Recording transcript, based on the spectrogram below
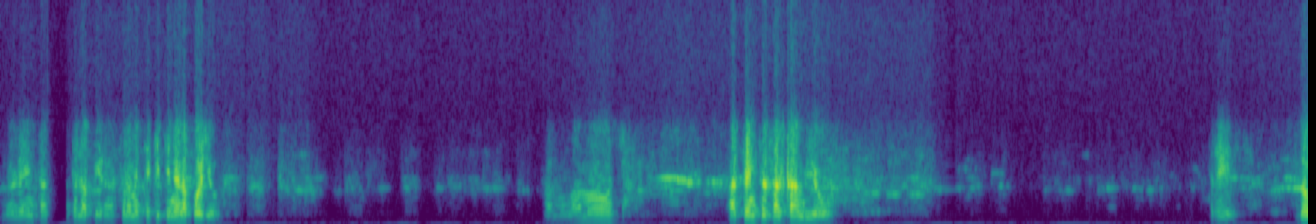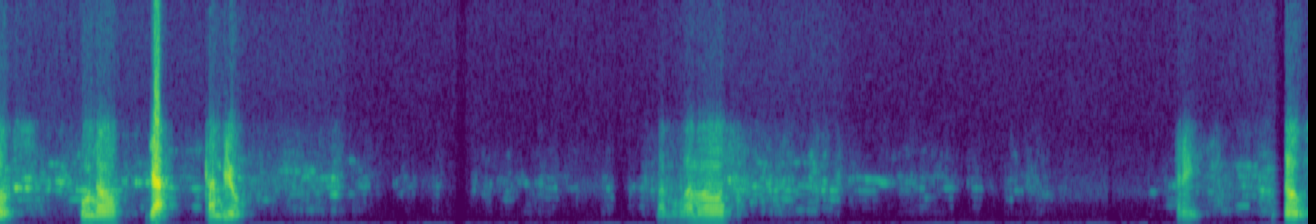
No le den tanto la pierna, solamente aquí tiene el apoyo. Vamos, vamos. Atentos al cambio. 3, 2, 1, ya. Cambio. Vamos, vamos. Tres, dos,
